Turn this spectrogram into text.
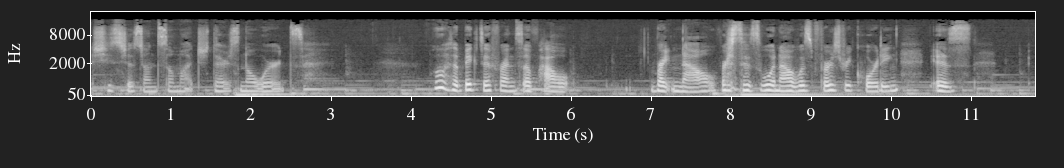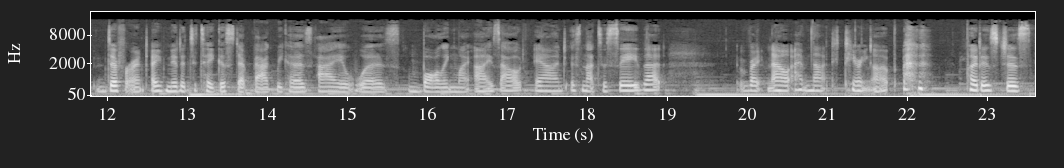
she's just done so much. There's no words. Ooh, the big difference of how right now versus when I was first recording is different. I needed to take a step back because I was bawling my eyes out, and it's not to say that right now I'm not tearing up, but it's just.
